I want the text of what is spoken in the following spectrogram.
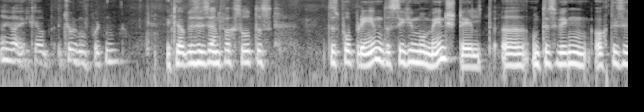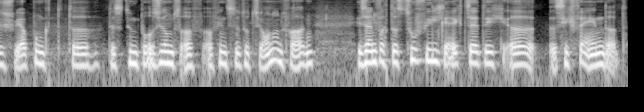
Naja, ich glaube, Entschuldigung, ich glaube, es ist einfach so, dass das Problem, das sich im Moment stellt äh, und deswegen auch dieser Schwerpunkt des Symposiums auf, auf Institutionenfragen, ist einfach, dass zu viel gleichzeitig äh, sich verändert.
